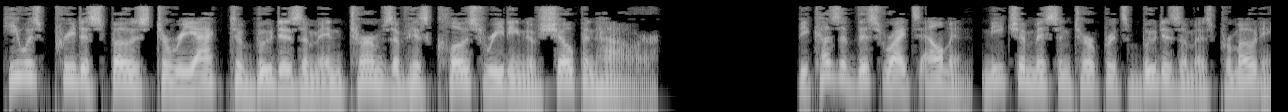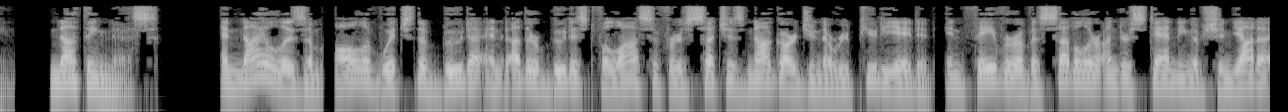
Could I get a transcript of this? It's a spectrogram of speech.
he was predisposed to react to Buddhism in terms of his close reading of Schopenhauer. Because of this writes Elman, Nietzsche misinterprets Buddhism as promoting nothingness and nihilism, all of which the Buddha and other Buddhist philosophers such as Nagarjuna repudiated, in favor of a subtler understanding of shunyata.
